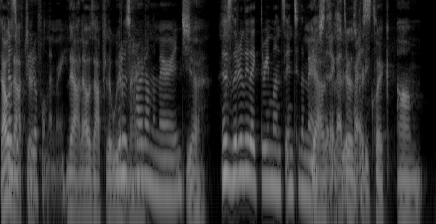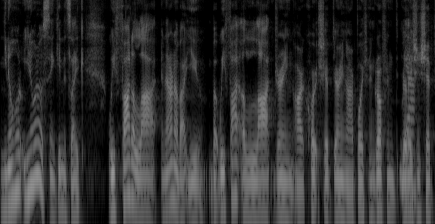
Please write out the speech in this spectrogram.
That was, a after beautiful memory. Yeah, that was after that we But were it was married. hard on the marriage. Yeah. It was literally like three months into the marriage Yeah, was, that I got it was depressed. pretty quick. Um, you know what? You know what I was thinking? It's like we fought a lot, and I don't know about you, but we fought a lot during our courtship, during our boyfriend and girlfriend Yeah. relationship.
